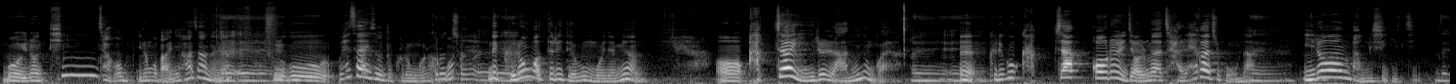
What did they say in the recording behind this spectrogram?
뭐 이런 팀 작업 이런 거 많이 하잖아요. 네, 네. 그리고 회사에서도 그런 걸 하고. 그렇죠. 예, 근데 예. 그런 것들이 대부분 뭐냐면 어, 각자 일을 나누는 거야. 예, 예. 예, 그리고 각자 거를 이제 얼마나 잘 해가지고 오나 네. 이런 방식이지. 네.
